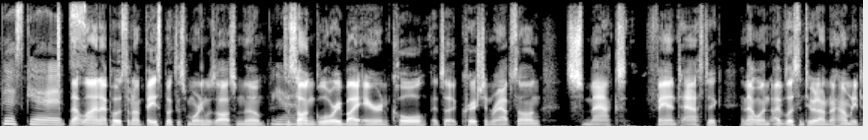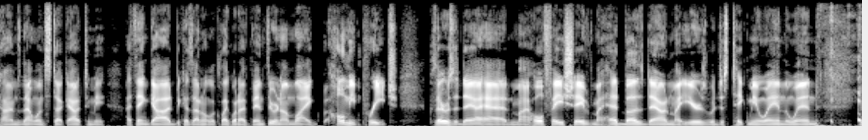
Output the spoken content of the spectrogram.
biscuits. That line I posted on Facebook this morning was awesome, though. Yeah. It's a song "Glory" by Aaron Cole. It's a Christian rap song. Smacks, fantastic. And that one I've listened to it. I don't know how many times. And that one stuck out to me. I thank God because I don't look like what I've been through, and I'm like, homie, preach. Because there was a day I had my whole face shaved, my head buzzed down, my ears would just take me away in the wind.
